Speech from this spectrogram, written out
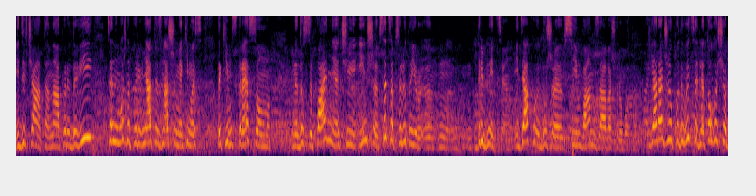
і дівчата на передовій, це не можна порівняти з нашим якимось таким стресом недосипання чи інше. Все це абсолютно е, дрібниці. І дякую дуже всім вам за вашу роботу. Я раджу подивитися для того, щоб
